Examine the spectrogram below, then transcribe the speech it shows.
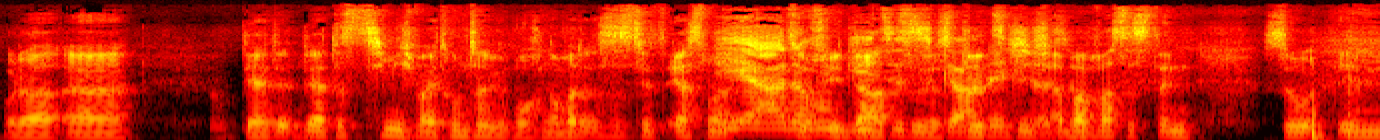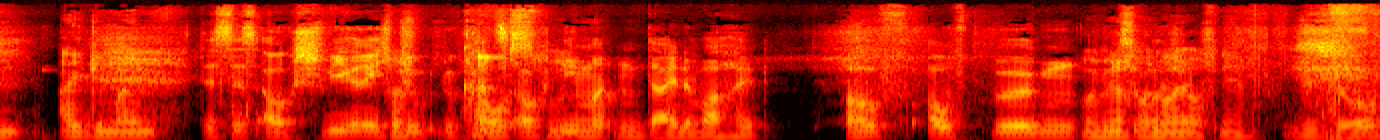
Oder äh, der, der, der hat das ziemlich weit runtergebrochen, aber das ist jetzt erstmal Ja, so darum viel geht dazu, es das gar geht's nicht, nicht. also- Aber was ist denn so im Allgemeinen Das ist auch schwierig. Du, du kannst auch niemanden deine Wahrheit auf, aufbürgen. Wollen wir nochmal neu aufnehmen? Wieso?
